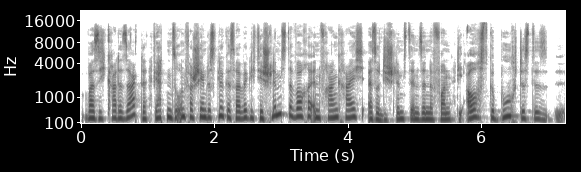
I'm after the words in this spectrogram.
was ich gerade sagte. Wir hatten so unverschämtes Glück. Es war wirklich die schlimmste Woche in Frankreich, also die schlimmste im Sinne von die ausgebuchteste äh,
